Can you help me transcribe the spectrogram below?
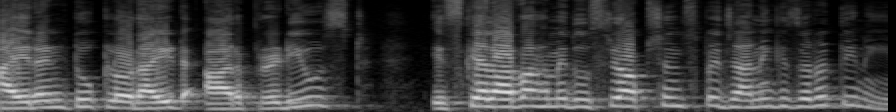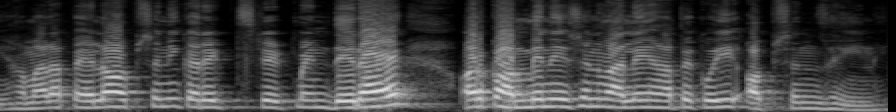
iron two chloride are produced इसके अलावा हमें दूसरे ऑप्शन पे जाने की ज़रूरत ही नहीं है। हमारा पहला ऑप्शन ही करेक्ट स्टेटमेंट दे रहा है और कॉम्बिनेशन वाले यहाँ पे कोई ऑप्शन है ही नहीं।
